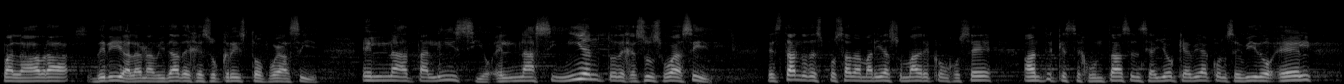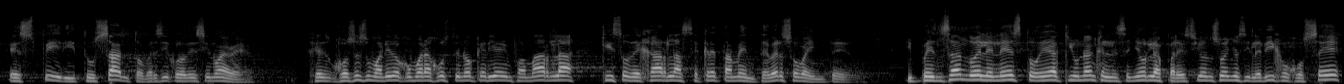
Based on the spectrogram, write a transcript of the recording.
palabras diría, la Navidad de Jesucristo fue así. El natalicio, el nacimiento de Jesús fue así. Estando desposada María, su madre, con José, antes que se juntasen, se halló que había concebido el Espíritu Santo. Versículo 19. José, su marido, como era justo y no quería infamarla, quiso dejarla secretamente. Verso 20. Y pensando él en esto, he aquí un ángel del Señor le apareció en sueños y le dijo, José,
